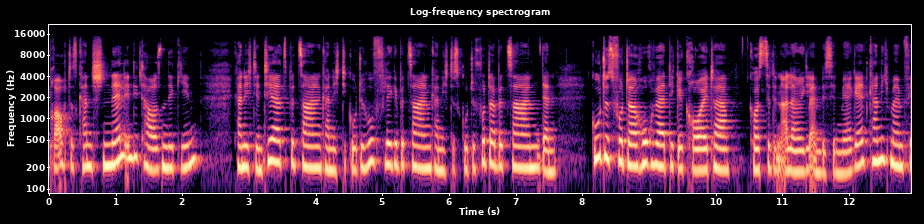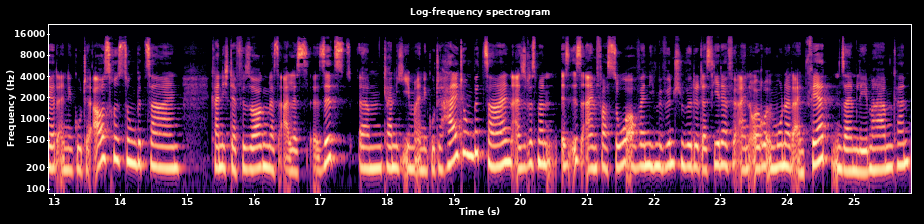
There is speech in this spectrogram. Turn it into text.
braucht? Das kann schnell in die Tausende gehen. Kann ich den Tierarzt bezahlen? Kann ich die gute Hufpflege bezahlen? Kann ich das gute Futter bezahlen? Denn gutes Futter, hochwertige Kräuter, kostet in aller Regel ein bisschen mehr Geld. Kann ich meinem Pferd eine gute Ausrüstung bezahlen? Kann ich dafür sorgen, dass alles äh, sitzt? Ähm, kann ich ihm eine gute Haltung bezahlen? Also, dass man, es ist einfach so, auch wenn ich mir wünschen würde, dass jeder für einen Euro im Monat ein Pferd in seinem Leben haben kann.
